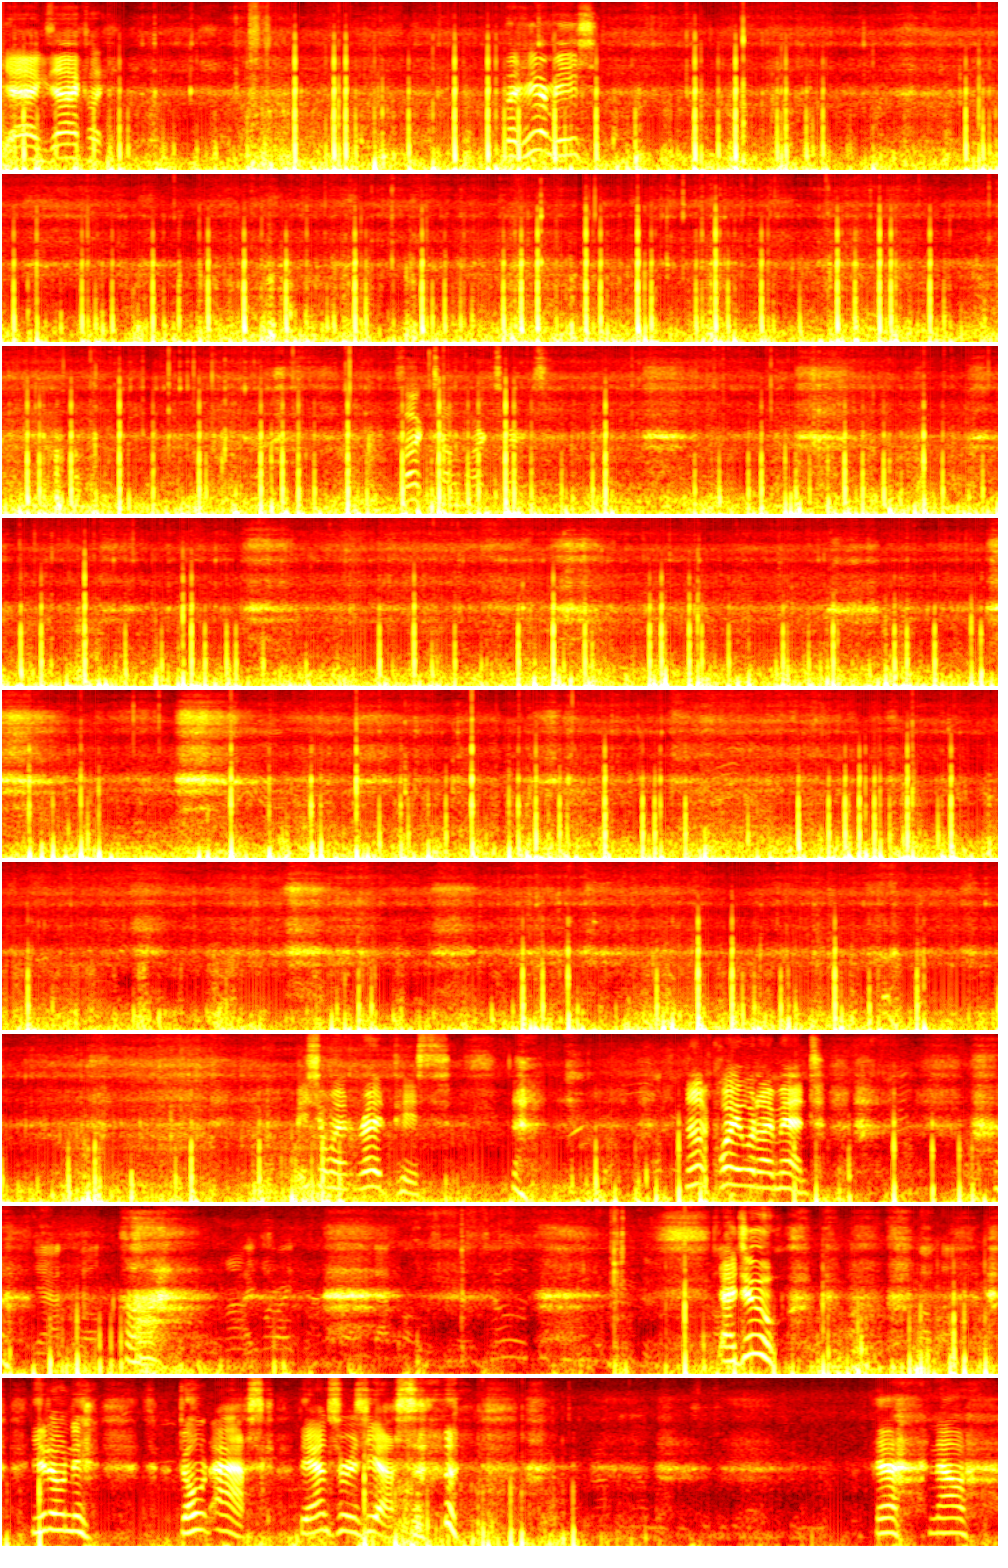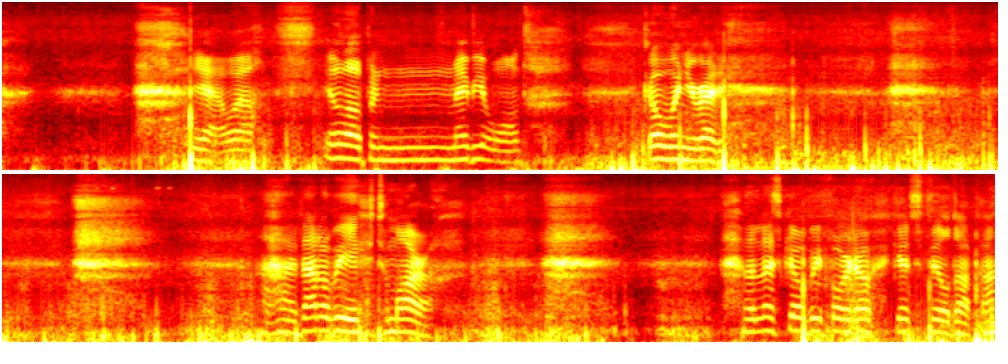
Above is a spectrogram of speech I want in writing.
Yeah, exactly. But here, Mish, fuck telemark turns. Misha went red piece. Not quite what I meant. I do. You don't need. Don't ask. The answer is yes. yeah. Now. Yeah. Well, it'll open. Maybe it won't. Go when you're ready. Uh, that'll be tomorrow. But let's go before it gets filled up, huh?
